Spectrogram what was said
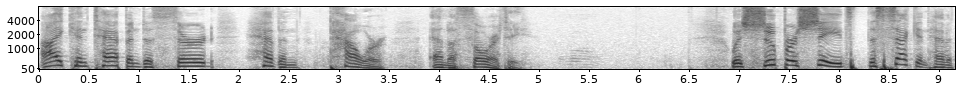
I can tap into third heaven power and authority which supersedes the second heaven.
